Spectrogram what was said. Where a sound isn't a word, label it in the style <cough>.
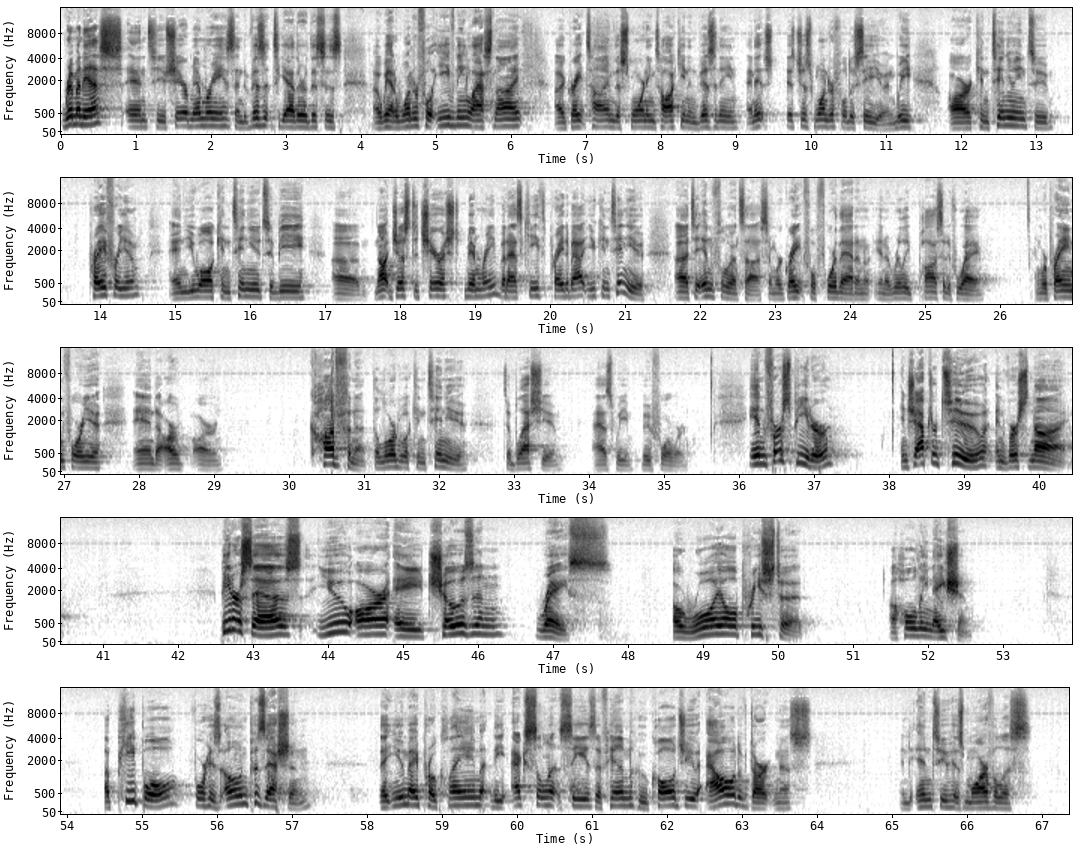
reminisce and to share memories and to visit together. This is, uh, we had a wonderful evening last night, a great time this morning talking and visiting, and it's, it's just wonderful to see you. And we are continuing to pray for you and you all continue to be uh, not just a cherished memory, but as Keith prayed about, you continue uh, to influence us, and we're grateful for that in a, in a really positive way. And we're praying for you and are, are confident the Lord will continue to bless you as we move forward. In 1 Peter, in chapter 2 and verse 9, Peter says, You are a chosen race, a royal priesthood, a holy nation, a people for his own possession, that you may proclaim the excellencies of him who called you out of darkness and into his marvelous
